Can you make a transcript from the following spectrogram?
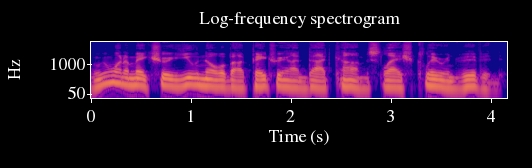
We want to make sure you know about patreon.com slash clear and vivid.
